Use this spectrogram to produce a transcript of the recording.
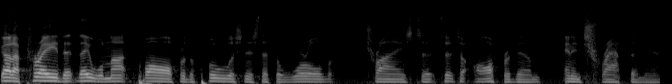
God, I pray that they will not fall for the foolishness that the world tries to, to, to offer them and entrap them in.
